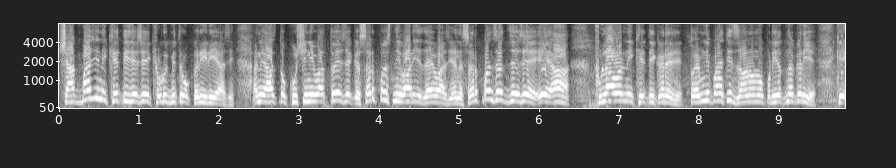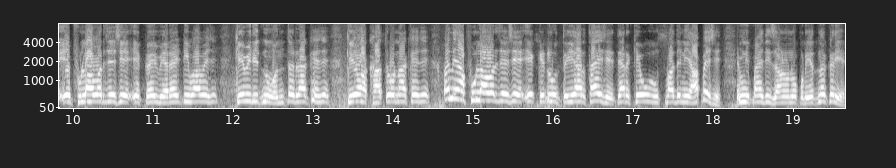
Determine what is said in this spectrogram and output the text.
શાકભાજીની ખેતી જે છે, એ ખેડૂત મિત્રો કરી રહ્યા છે. અને આજ તો ખુશીની વાત તો એ છે કે સરપંચની વાડીએ જ આવ્યા છે. અને સરપંચ જ જે છે એ આ ફુલાવરની ખેતી કરે છે. તો એમની પાસેથી જાણવાનો પ્રયત્ન કરીએ કે એ ફુલાવર જે છે એ કઈ વેરાયટી વાવે છે, કેવી રીતનું અંતર રાખે છે, કેવા ખાતરો નાખે છે અને આ ફુલાવર જે છે એ કેટલું તૈયાર થાય છે, ત્યારે કેવું ઉત્પાદન આપે છે, એમની પાસેથી જાણવાનો પ્રયત્ન કરીએ.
